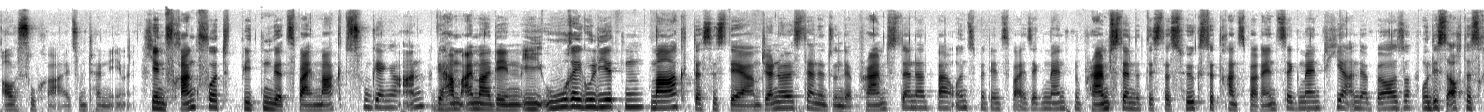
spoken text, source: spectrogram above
aussuche als Unternehmen. Hier in Frankfurt bieten wir zwei Marktzugänge an. Wir haben einmal den EU-regulierten Markt, das ist der General Standard und der Prime Standard bei uns mit den zwei Segmenten. Prime Standard ist das höchste Transparenzsegment hier an der Börse und ist auch das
